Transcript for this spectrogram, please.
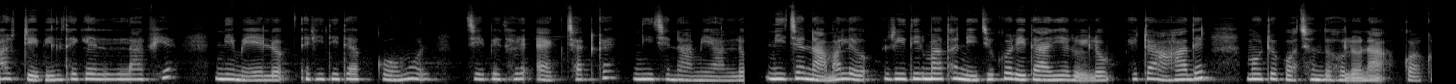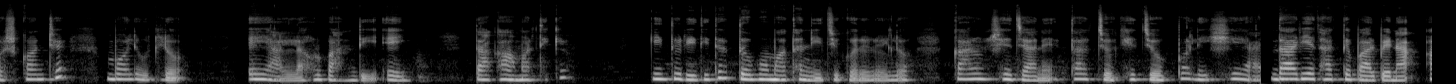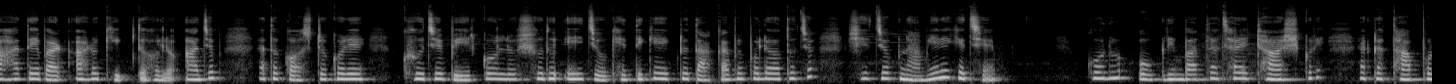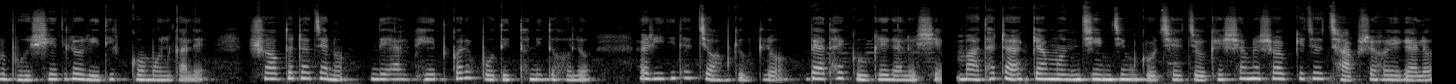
আর টেবিল থেকে লাফিয়ে নেমে এলো। হৃদিতা কোমর চেপে ধরে এক ঝাটকায় নিচে নামিয়ে আনলো। নিচে নামালেও হৃদির মাথা নিচু করে দাঁড়িয়ে রইল। এটা আহাদের মোটো পছন্দ হলো না। কর্কশ কণ্ঠে বলে উঠল, এই আল্লাহর বান্দি, এই টাকা আমার থেকে কিন্তু রিদিতা তবু মাথা নিচু করে রইল। কারণ সে জানে তার চোখে চোখ বলে সে আর দাঁড়িয়ে থাকতে পারবে না। আহাতে এবার আরও ক্ষিপ্ত হলো। আজব এত কষ্ট করে খুঁজে বের করল। শুধু এই চোখের দিকে একটু তাকাবে বলে অথচ সে চোখ নামিয়ে রেখেছে। কোনো অগ্রিম বার্তা ছাড়াই ঠাস করে একটা থাপ্পড় বসিয়ে দিল রিদির কোমল গালে। শব্দটা যেন দেয়াল ভেদ করে প্রতিধ্বনিত হলো। রিদিতা চমকে উঠল। ব্যথায় কুকড়ে গেল সে। মাথাটা কেমন ঝিমঝিম করছে, চোখের সামনে সব কিছু ঝাপসা হয়ে গেল।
